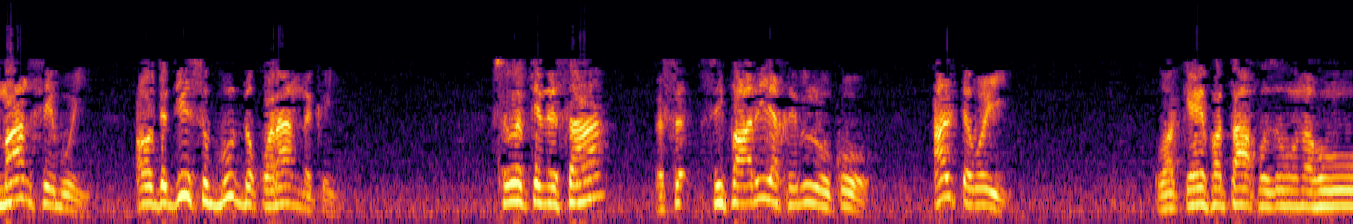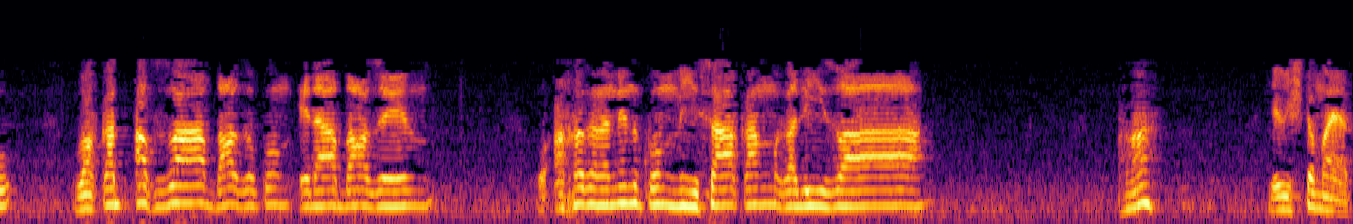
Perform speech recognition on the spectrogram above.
امام سی وای او د دې ثبوت د قران نه کوي سورته نساء سفاری اخیرو کو التوی وکيف تاخذونه وقد اخذا بعضكم الى بعض واخذنا منكم ميثاقا غليظا ها یوشتم آیات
